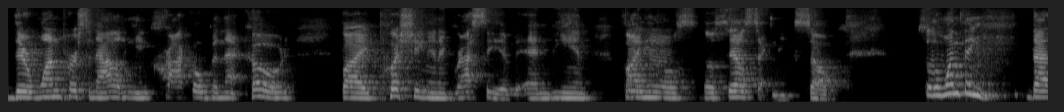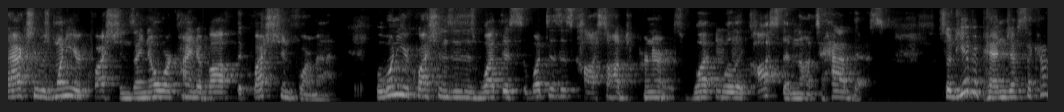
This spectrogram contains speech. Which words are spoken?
their one personality and crack open that code by pushing and aggressive and being finding mm-hmm. those those sales techniques so so the one thing that actually was one of your questions i know we're kind of off the question format but one of your questions is, is what this what does this cost entrepreneurs what mm-hmm. will it cost them not to have this so do you have a pen jessica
